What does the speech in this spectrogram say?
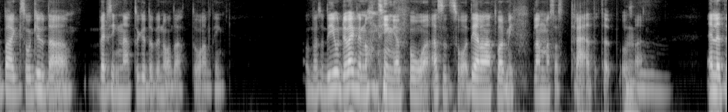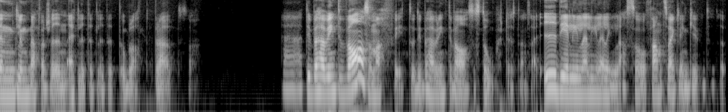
bara så guda välsignat och gudabenådat och allting. Och bara så, det gjorde verkligen någonting att få, alltså så, dela nattvard mitt bland massa träd typ. Och så här. En liten klunk nattvardsvin, ett litet litet oblat bröd. Så. Eh, Det behöver inte vara så maffigt och det behöver inte vara så stort. Utan så här, I det lilla, lilla, lilla så fanns verkligen Gud. Typ.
